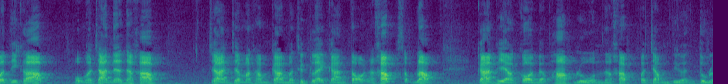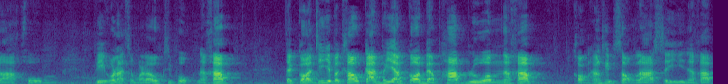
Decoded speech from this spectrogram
วัสดีครับ ผมอาจารย์แนทนะครับ อาจารย์จะมาทำการบันทึกรายการต่อนะครับสำหรับการพยากรณ์แบบภาพรวมนะครับ ประจำเดือนตุลาคม ปีพศ2566 นะครับ แต่ก่อนที่จะไปเข้าการพยากรณ์แบบภาพรวมนะครับ ของทั้ง 12 ราศีนะครับ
